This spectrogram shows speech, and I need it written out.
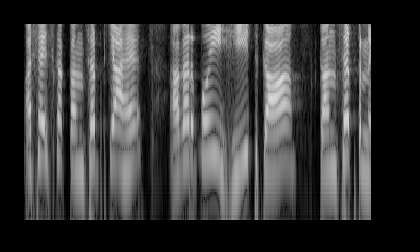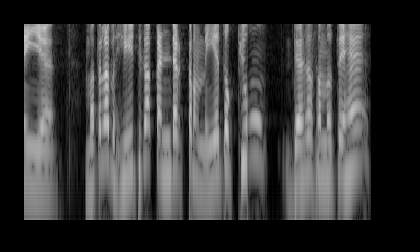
अच्छा इसका कंसेप्ट क्या है? अगर कोई हीट का कंसेप्ट नहीं है। मतलब हीट का कंडक्टर नहीं है तो क्यों? जैसा समझते हैं,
